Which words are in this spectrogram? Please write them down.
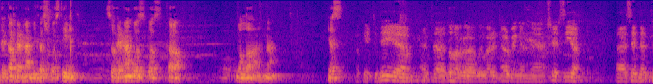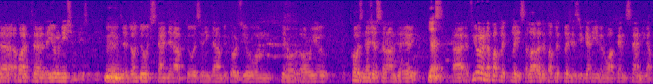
They cut her hand because she was stealing. So her hand was, was cut off. Wallah, no. Yes. Okay, today uh, at uh, Dhuhr uh, we were in Irving and uh, Sheikh Zia uh, said that uh, about uh, the urination basically. Mhm. Uh, don't do it standing up, do it sitting down because you ruin, you know, or you cause najas around the area. Yes. Uh, if you're in a public place, a lot of the public places you can even walk in standing up.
